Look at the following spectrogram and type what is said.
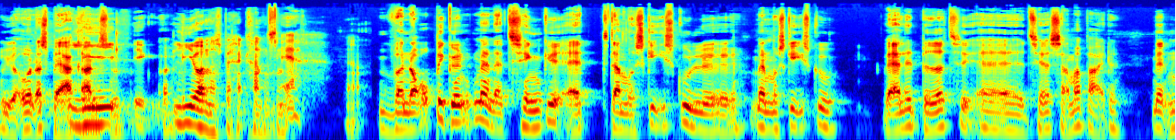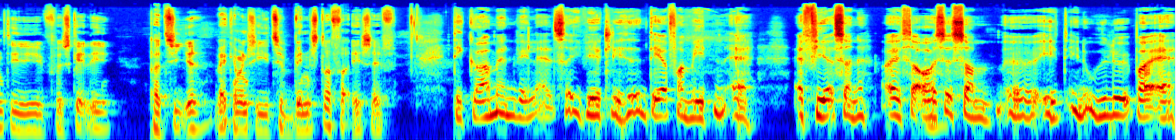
Ryger under spærregrænsen. Lige, lige under spærregrænsen. Ja. Ja. Hvornår begyndte man at tænke, at der måske skulle, man måske skulle være lidt bedre til at, til at samarbejde mellem de forskellige partier, hvad kan man sige, til venstre for SF? Det gør man vel altså i virkeligheden der fra midten af af 80'erne, altså også som øh, et, en udløber af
